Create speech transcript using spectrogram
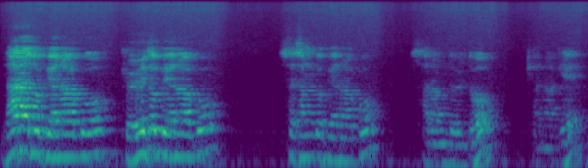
나라도 변하고 교회도 변하고 세상도 변하고 사람들도 변하게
